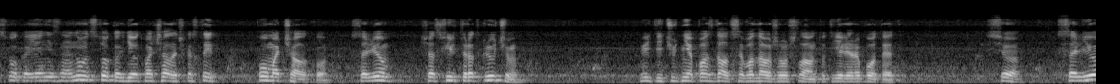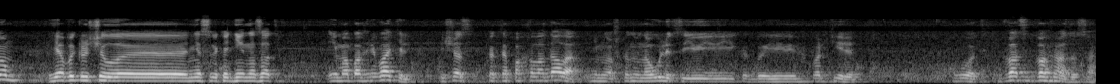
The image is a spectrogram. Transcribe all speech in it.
Сколько, я не знаю. Ну вот столько, где вот мочалочка стоит, по мочалку. Сольем. Сейчас фильтр отключим. Видите, чуть не опоздал, вся вода уже ушла, он тут еле работает. Все, сольем. Я выключил э, несколько дней назад им обогреватель. И сейчас как-то похолодало немножко, ну, на улице и, и как бы и в квартире. Вот, 22 градуса.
